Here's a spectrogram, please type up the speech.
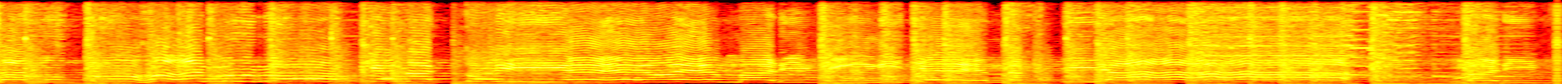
ਸਾਨੂੰ ਦੋਹਾਂ ਨੂੰ ਰੋਕ ਕੇ ਨਾ ਕੋਈਏ ਓਏ ਮਾੜੀ ਵੀਣੀ ਜੇ ਨੱਪਿਆ ਮਾੜੀ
